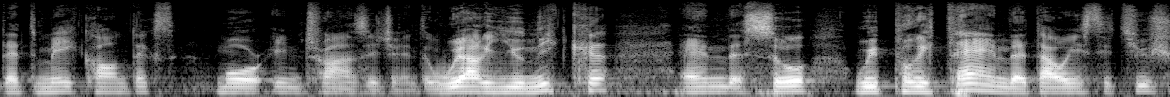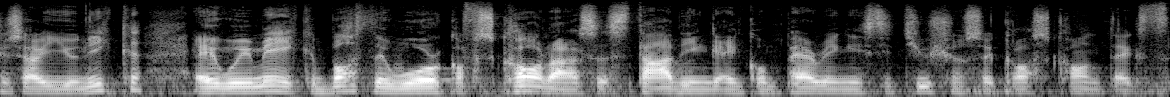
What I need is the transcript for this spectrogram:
that make context more intransigent. We are unique, and so we pretend that our institutions are unique, and we make both the work of scholars studying and comparing institutions across contexts,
